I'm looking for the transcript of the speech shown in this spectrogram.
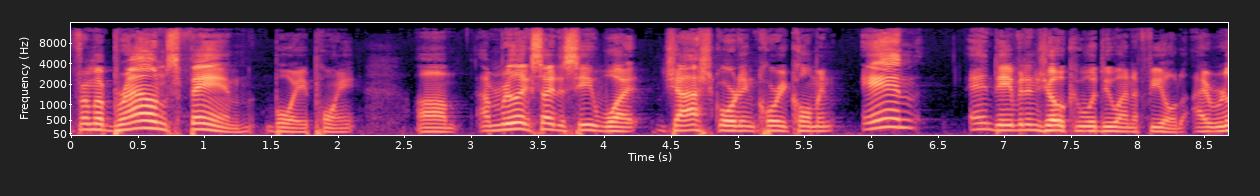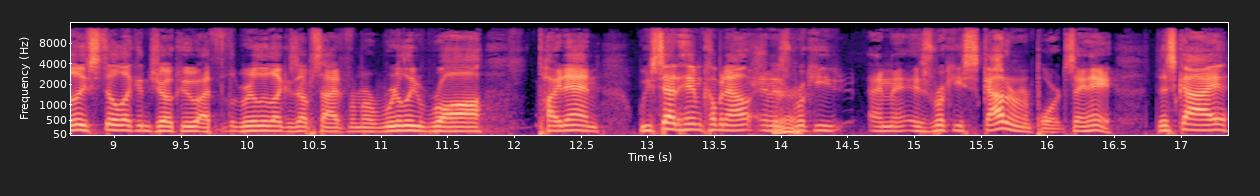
from a Browns fan boy point. Um, I'm really excited to see what Josh Gordon, Corey Coleman, and and David Njoku will do on the field. I really still like Njoku. I really like his upside from a really raw tight end. We said him coming out in his rookie and his rookie scouting report saying, "Hey, this guy."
